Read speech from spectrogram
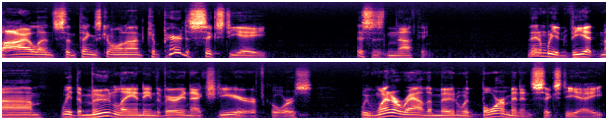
violence and things going on. Compared to 68, this is nothing. Then we had Vietnam. We had the moon landing the very next year, of course. We went around the moon with Borman in 68.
